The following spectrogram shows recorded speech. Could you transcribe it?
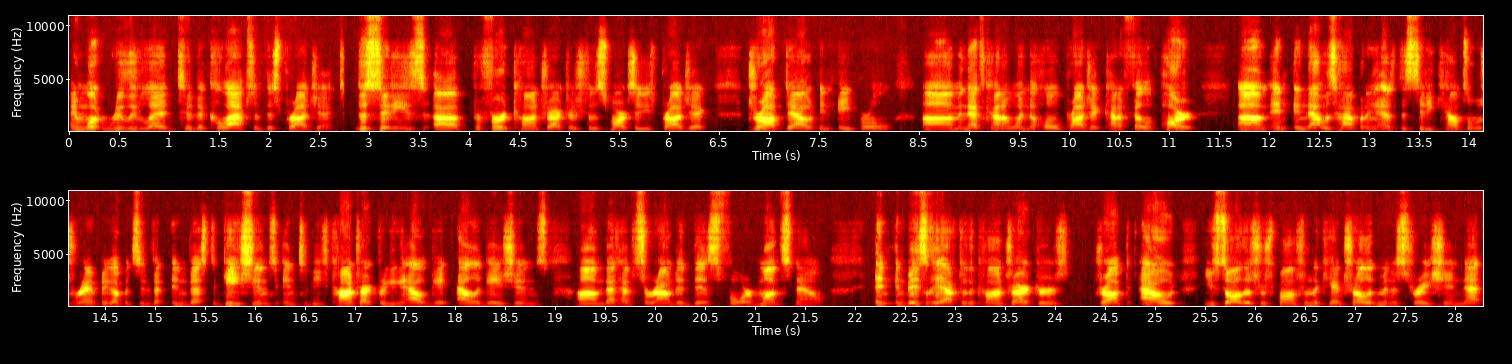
and what really led to the collapse of this project. The city's uh, preferred contractors for the Smart Cities project dropped out in April, um, and that's kind of when the whole project kind of fell apart. Um, and, and that was happening as the city council was ramping up its inve- investigations into these contract rigging allega- allegations um, that have surrounded this for months now. And, and basically, after the contractors dropped out, you saw this response from the Cantrell administration that,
